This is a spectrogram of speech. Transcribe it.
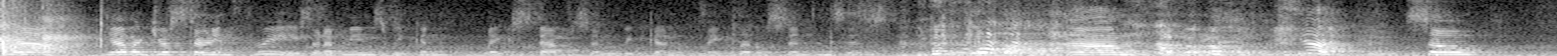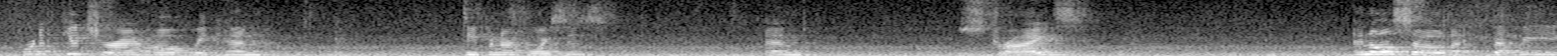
Yeah, yeah, we're just three, so that means we can make steps and we can make little sentences. um, yeah, so for the future, I hope we can deepen our voices and strides, and also like that we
